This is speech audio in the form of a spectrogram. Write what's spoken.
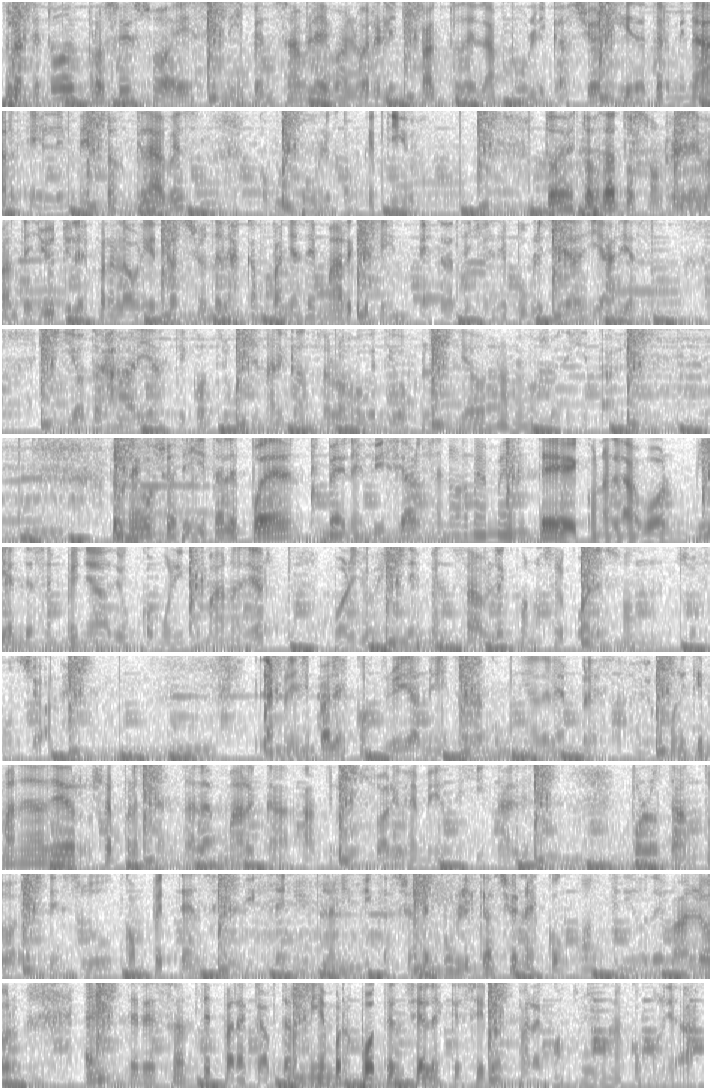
Durante todo el proceso es indispensable evaluar el impacto de las publicaciones y determinar elementos claves como el público objetivo. Todos estos datos son relevantes y útiles para la orientación de las campañas de marketing, estrategias de publicidad y áreas y otras áreas que contribuyen a alcanzar los objetivos planteados en los negocios digitales. Los negocios digitales pueden beneficiarse enormemente con la labor bien desempeñada de un community manager, por ello es indispensable conocer cuáles son sus funciones. La principal es construir y administrar la comunidad de la empresa. El Community Manager representa la marca ante los usuarios en medios digitales, por lo tanto es de su competencia el diseño y planificación de publicaciones con contenido de valor e interesante para captar miembros potenciales que sirvan para construir una comunidad.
